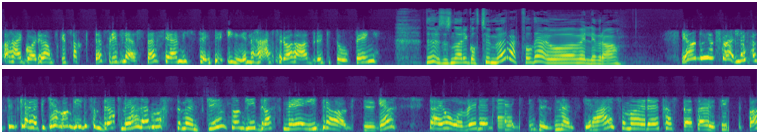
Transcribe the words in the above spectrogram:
Og her går det ganske sakte for de fleste, så jeg mistenker ingen her for å ha brukt doping. Det høres ut som du er i godt humør, i hvert fall. Det er jo veldig bra. Ja, du, jeg føler faktisk Jeg vet ikke. Man blir liksom dratt med. Det er masse mennesker. Man blir dratt med i dragsuget det er jo over 16 000 mennesker her som har eh, kasta seg ut i løypa.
